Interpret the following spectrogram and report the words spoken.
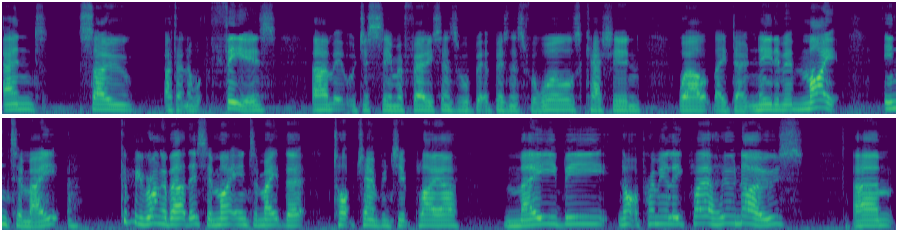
and so I don't know what the fee is. Um, it would just seem a fairly sensible bit of business for Wolves. Cash in. Well, they don't need him. It might intimate, could be wrong about this, it might intimate that top championship player, maybe not a Premier League player, who knows? Because um,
